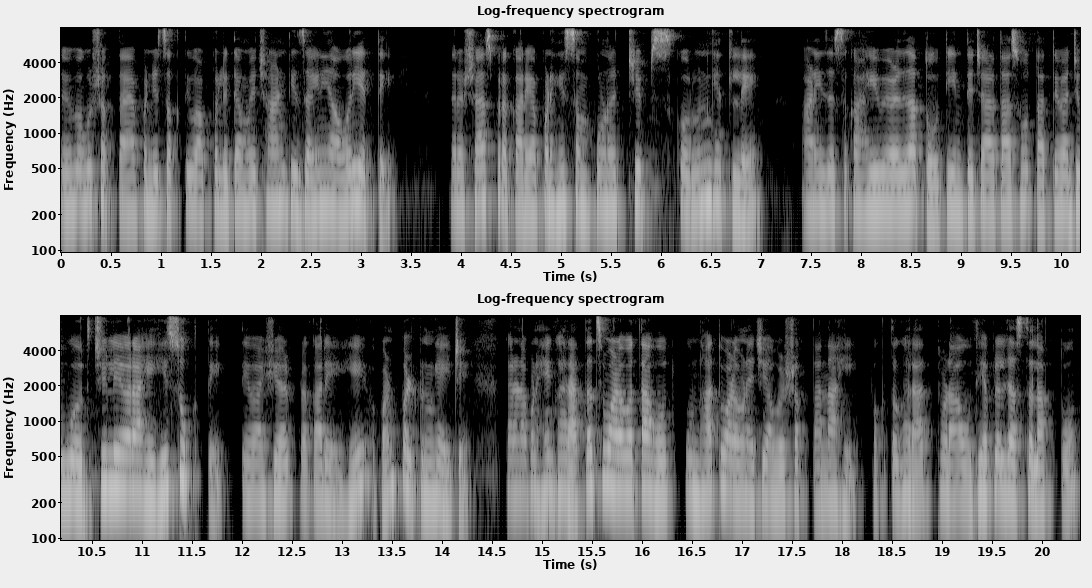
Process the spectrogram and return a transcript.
तुम्ही बघू शकता आपण जे चकती वापरली त्यामुळे छान डिझाईन यावर येते. तर अशाच प्रकारे आपण हे संपूर्ण चिप्स करून घेतले. आणि जसं काही वेळ जातो तीन ते चार तास होतात तेव्हा जी वरची लेअर आहे ही सुकते. तेव्हा अशा प्रकारे हे आपण पलटून घ्यायचे. कारण आपण हे घरातच वाळवत आहोत उन्हात वाळवण्याची आवश्यकता नाही. फक्त घरात थोडा अवधी आपल्याला जास्त लागतो.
